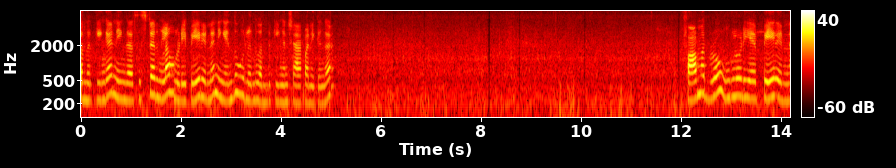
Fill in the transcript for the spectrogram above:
வந்திருக்கீங்க. நீங்கள் சிஸ்டருங்களா உங்களுடைய பேர் என்ன? நீங்கள் எந்த ஊர்லேருந்து வந்திருக்கீங்கன்னு ஷேர் பண்ணிக்கோங்க. ஃபார்மர் ப்ரோ உங்களுடைய பேர் என்ன?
